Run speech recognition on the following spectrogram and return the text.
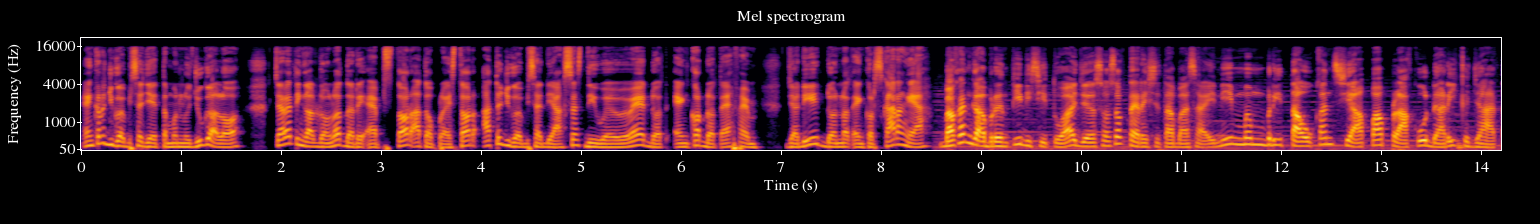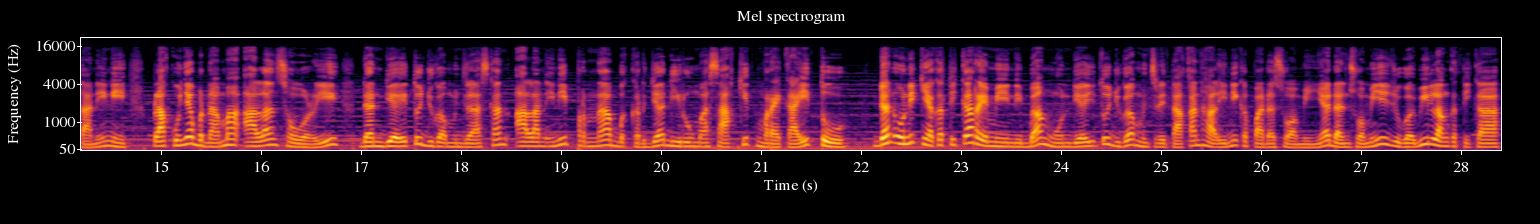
Anchor juga bisa jadi temen lu juga loh. Cara tinggal download dari App Store atau Play Store atau juga bisa diakses di www www.anchor.fm. Jadi download Anchor sekarang ya. Bahkan gak berhenti di situ aja, sosok Teresita Basa ini memberitahukan siapa pelaku dari kejahatan ini. Pelakunya bernama Alan Sowery dan dia itu juga menjelaskan Alan ini pernah bekerja di rumah sakit mereka itu. Dan uniknya ketika Remy ini bangun, dia itu juga menceritakan hal ini kepada suaminya dan suaminya juga bilang ketika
